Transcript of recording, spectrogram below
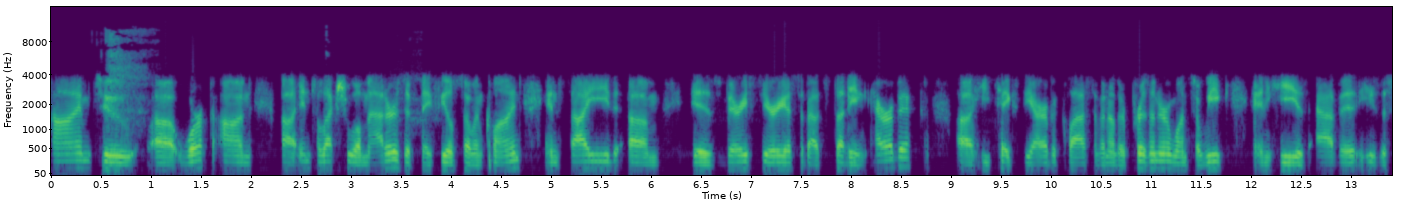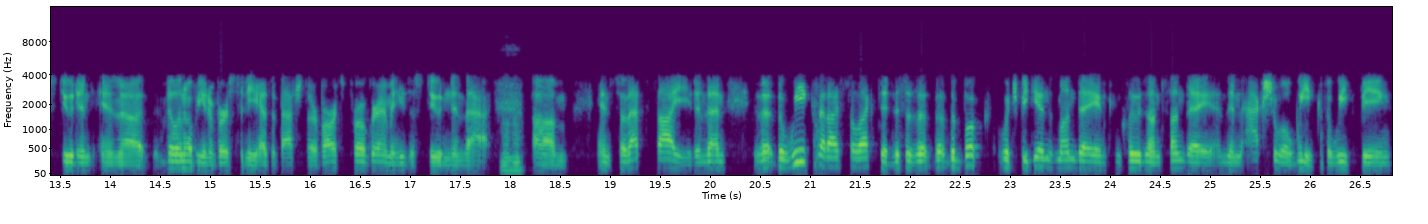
time to uh, work on uh, intellectual matters if they feel so inclined. And Saeed um, is very serious about studying Arabic. Uh, he takes the Arabic class of another prisoner once a week, and he is avid. He's a student in uh, Villanova University. He has a Bachelor of Arts program, and he's a student in that. Uh-huh. Um, and so that's Saeed. And then the, the week that I selected, this is a, the, the book which begins Monday and concludes on Sunday, and then actual week, the week being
